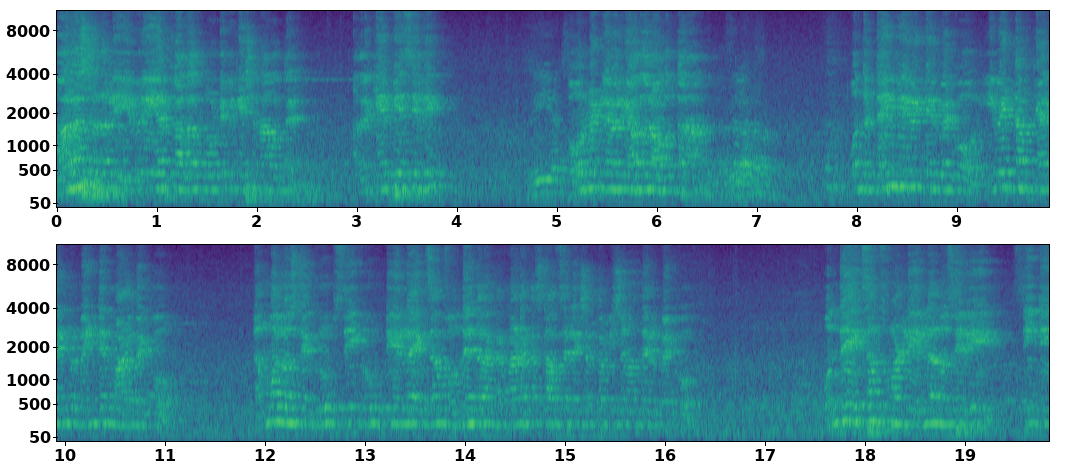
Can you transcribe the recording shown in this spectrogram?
ಮಹಾರಾಷ್ಟ್ರದಲ್ಲಿ ಎವ್ರಿ ಇಯರ್ ಕಾಲ ನೋಟಿಫಿಕೇಶನ್ ಆಗುತ್ತೆ ಆದ್ರೆ KPSC three years government level ಯಾವ್ದಾದ್ರು ಆಗುತ್ತಾ ಒಂದು ಟೈಮ್ ಲಿಮಿಟ್ ಇರಬೇಕು ಇವೆಂಟ್ ಆಫ್ ಕ್ಯಾಲೆಂಡರ್ ಮೇಂಟೈನ್ ಮಾಡಬೇಕು ನಮ್ಮಲ್ಲೂ ಅಷ್ಟೇ ಗ್ರೂಪ್ ಸಿ ಗ್ರೂಪ್ ಟಿ ಎಲ್ಲ ಎಕ್ಸಾಮ್ಸ್ ಒಂದೇ ತರ ಕರ್ನಾಟಕ ಸ್ಟಾಫ್ ಸೆಲೆಕ್ಷನ್ ಕಮಿಷನ್ ಅಂತ ಇರಬೇಕು. ಒಂದೇ ಎಕ್ಸಾಮ್ಸ್ ಮಾಡ್ಲಿ ಎಲ್ಲಾನು ಸೇರಿ ಸಿಟಿ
